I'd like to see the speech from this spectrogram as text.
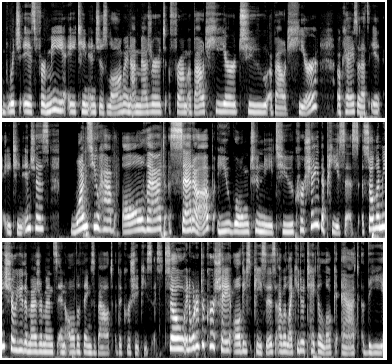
which is for me 18 inches long and I measured from about here to about here. Okay, so that's 18 inches. Once you have all that set up, you're going to need to crochet the pieces. So let me show you the measurements and all the things about the crochet pieces. So in order to crochet all these pieces, I would like you to take a look at the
